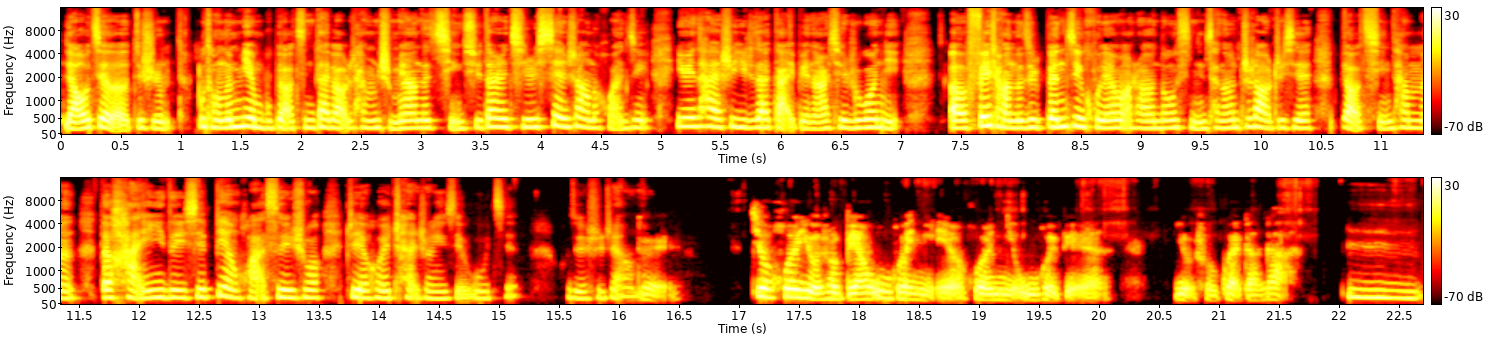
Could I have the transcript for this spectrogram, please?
了解了，就是不同的面部表情代表着他们什么样的情绪。但是其实线上的环境，因为它也是一直在改变的，而且如果你呃非常的就跟进互联网上的东西，你才能知道这些表情它们的含义的一些变化。所以说这也会产生一些误解，我觉得是这样的。对。就会有时候别人误会你，或者你误会别人，有时候怪尴尬。嗯，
